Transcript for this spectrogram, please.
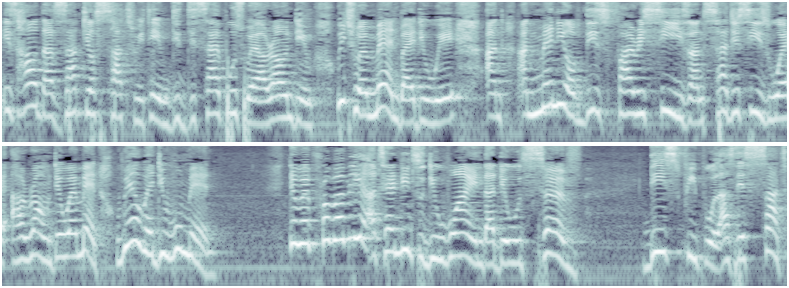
is how that Zacchaeus sat with him. The disciples were around him, which were men, by the way, and, and many of these Pharisees and Sadducees were around. They were men. Where were the women? They were probably attending to the wine that they would serve these people as they sat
